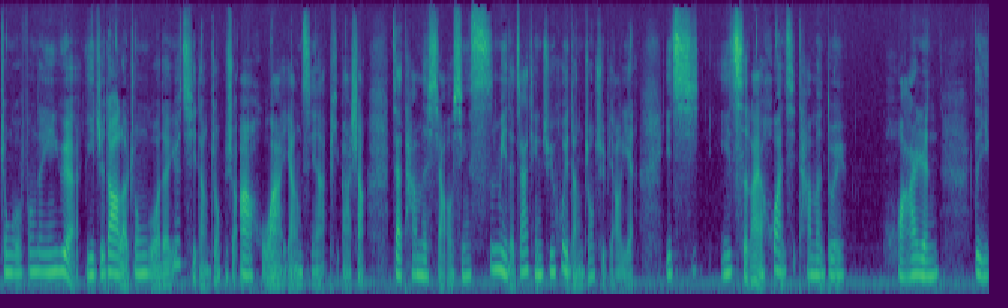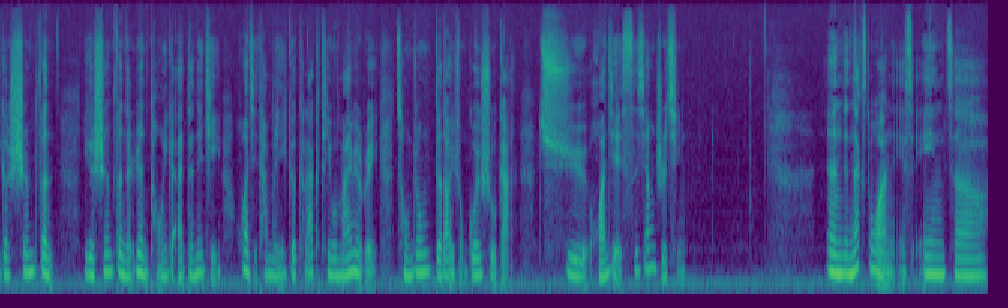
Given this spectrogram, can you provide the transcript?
中国风的音乐，移植到了中国的乐器当中，比如说二胡啊、扬琴啊、琵琶上，在他们的小型私密的家庭聚会当中去表演，以此以此来唤起他们对华人的一个身份、一个身份的认同、一个 identity，唤起他们一个 collective memory，从中得到一种归属感，去缓解思乡之情。And the next one is in the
